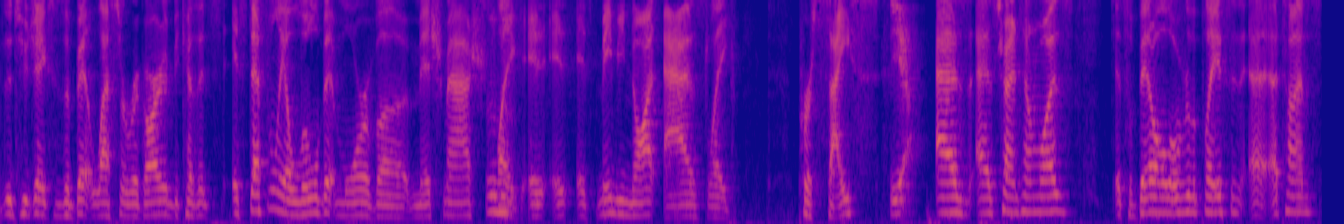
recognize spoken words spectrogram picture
the two Jakes is a bit lesser regarded because it's it's definitely a little bit more of a mishmash. Mm-hmm. Like it, it it's maybe not as like precise yeah. as as Chinatown was. It's a bit all over the place in, at, at times,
